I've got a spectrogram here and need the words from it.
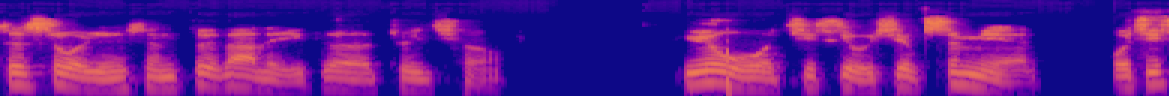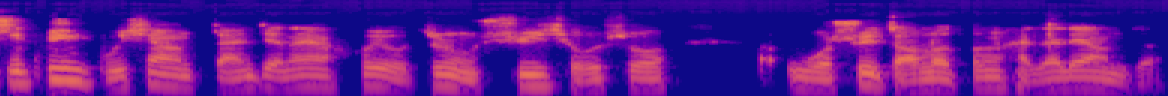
这是我人生最大的一个追求。因为我其实有些失眠，我其实并不像展姐那样会有这种需求，说我睡着了灯还在亮着。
